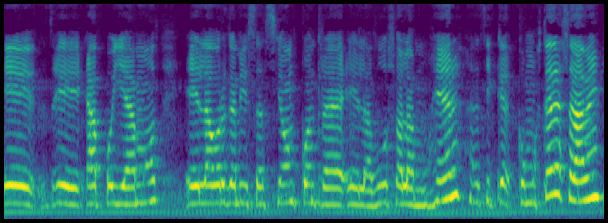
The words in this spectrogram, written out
eh, eh, apoyamos eh, la organización contra el abuso a la mujer. Así que, como ustedes saben,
